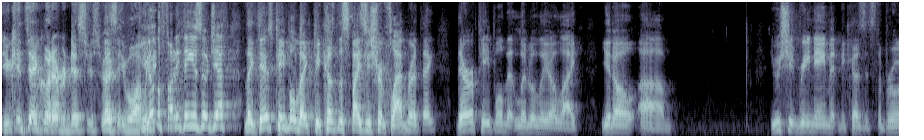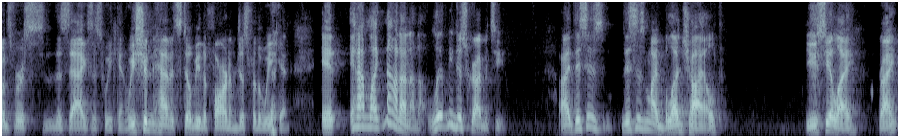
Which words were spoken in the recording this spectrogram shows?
you, can take whatever disrespect Listen, you want. You know the funny thing is though, Jeff. Like, there's people like because the spicy shrimp flatbread thing. There are people that literally are like, you know, um, you should rename it because it's the Bruins versus the Zags this weekend. We shouldn't have it still be the Farnham just for the weekend. It, and I'm like, no, no, no, no. Let me describe it to you. All right, this is this is my blood child, UCLA, right?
